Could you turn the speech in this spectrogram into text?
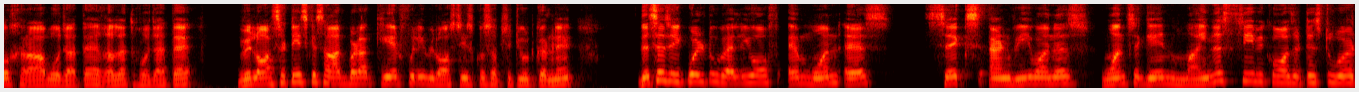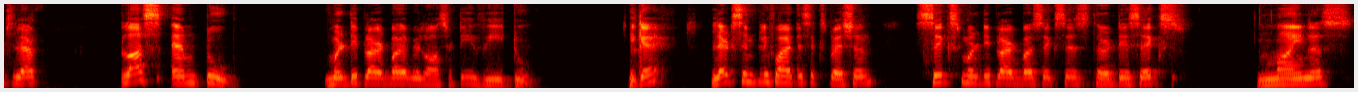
वो ख़राब हो जाता है गलत हो जाता है वेलोसिटीज़ के साथ बड़ा केयरफुली वेलोसिटीज़ को सब्सिट्यूट कर लें दिस इज़ इक्वल टू वैल्यू ऑफ एम वन एस सिक्स एंड वी वन इज़ वंस अगेन माइनस थ्री बिकॉज इट इज़ टूवर्ड्स लेफ्ट प्लस टू मल्टीप्लाइड बाई by वी टू Okay, let's simplify this expression. 6 multiplied by 6 is 36 minus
